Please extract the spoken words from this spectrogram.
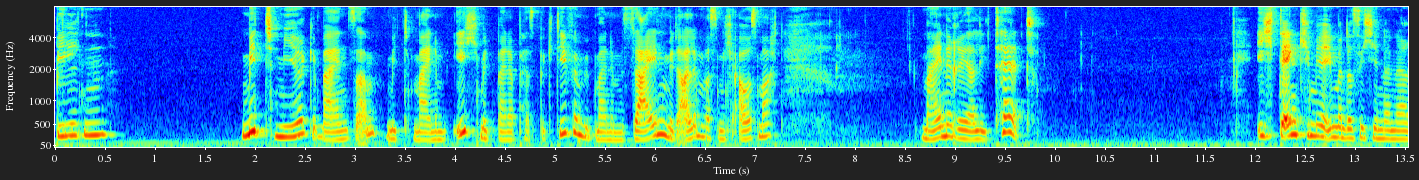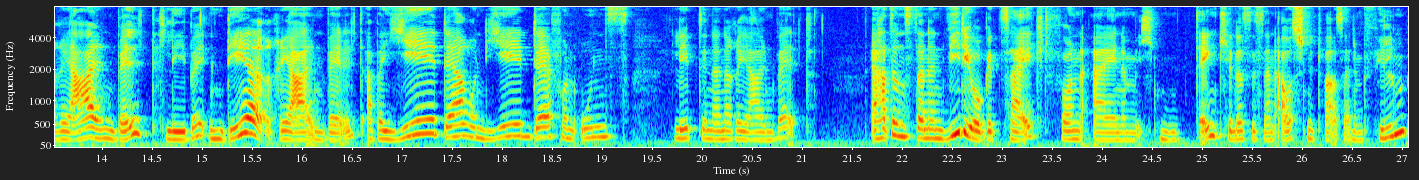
bilden mit mir gemeinsam, mit meinem Ich, mit meiner Perspektive, mit meinem Sein, mit allem, was mich ausmacht, meine Realität. Ich denke mir immer, dass ich in einer realen Welt lebe, in der realen Welt, aber jeder und jede von uns lebt in einer realen Welt. Er hat uns dann ein Video gezeigt von einem, ich denke, dass es ein Ausschnitt war aus einem Film,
